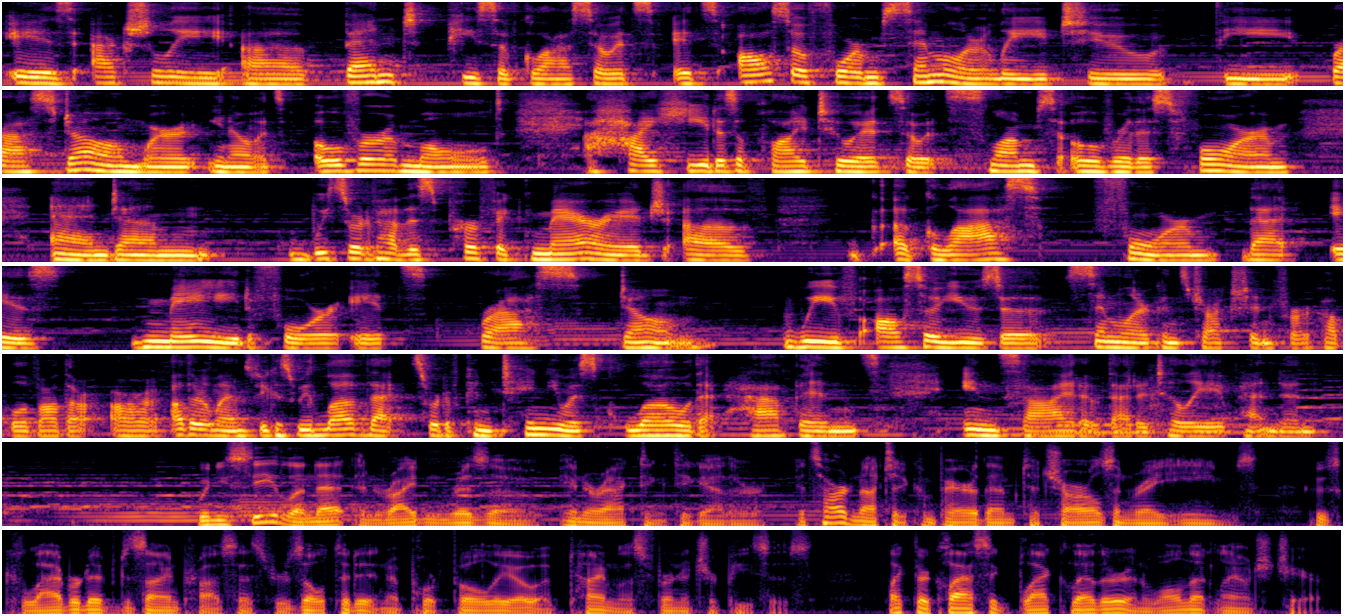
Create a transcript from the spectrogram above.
is actually a bent piece of glass. So it's it's also formed similarly to the brass dome where, you know, it's over a mold. A high heat is applied to it, so it slumps over this form. And um, we sort of have this perfect marriage of a glass form that is made for its brass dome We've also used a similar construction for a couple of other our other lamps because we love that sort of continuous glow that happens inside of that atelier pendant. When you see Lynette and Ryden Rizzo interacting together, it's hard not to compare them to Charles and Ray Eames, whose collaborative design process resulted in a portfolio of timeless furniture pieces, like their classic black leather and walnut lounge chair.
